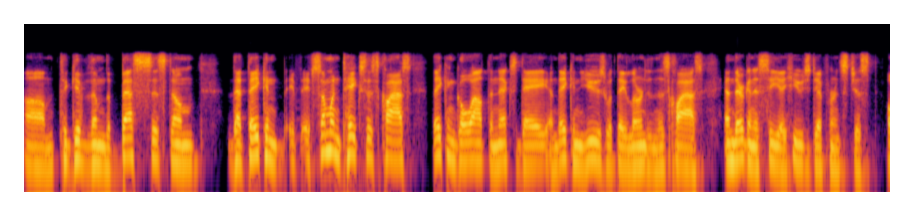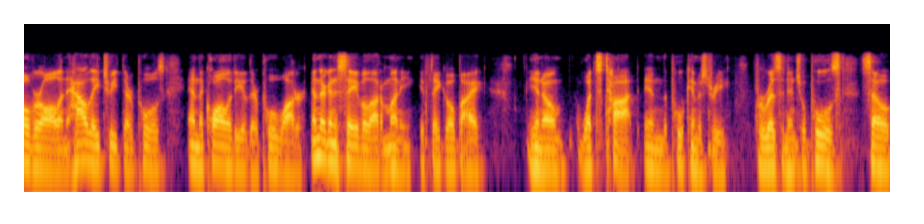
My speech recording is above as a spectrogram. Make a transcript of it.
um, to give them the best system that they can if, if someone takes this class they can go out the next day and they can use what they learned in this class and they're going to see a huge difference just overall in how they treat their pools and the quality of their pool water. And they're going to save a lot of money if they go by you know what's taught in the pool chemistry for residential pools. So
